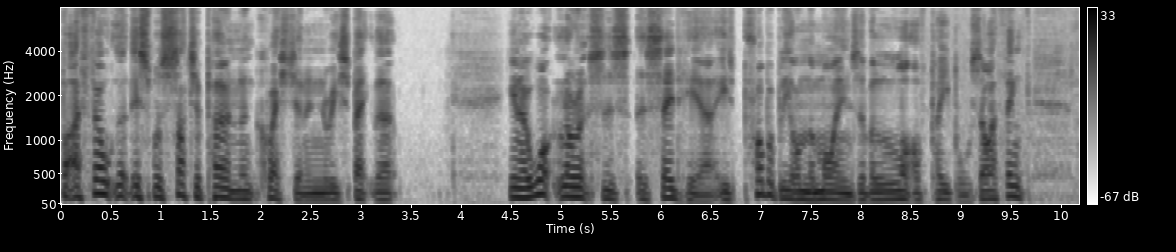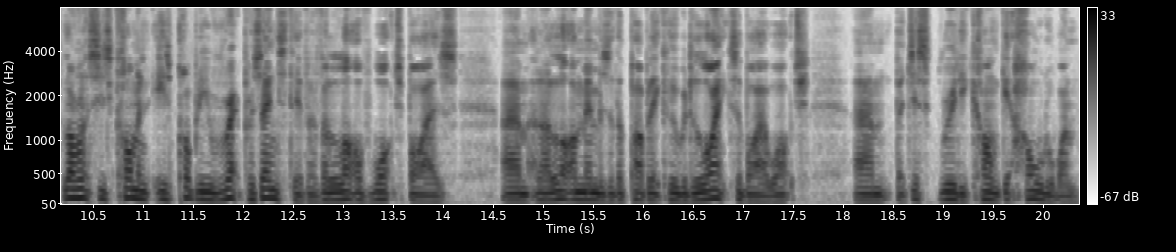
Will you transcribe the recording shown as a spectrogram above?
But I felt that this was such a pertinent question in respect that, you know, what Lawrence has, has said here is probably on the minds of a lot of people. So I think Lawrence's comment is probably representative of a lot of watch buyers um, and a lot of members of the public who would like to buy a watch, um, but just really can't get hold of one.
